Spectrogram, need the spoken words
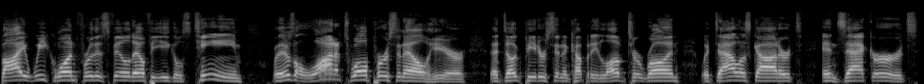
by week one for this Philadelphia Eagles team. There's a lot of 12 personnel here that Doug Pederson and company love to run with Dallas Goedert and Zach Ertz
